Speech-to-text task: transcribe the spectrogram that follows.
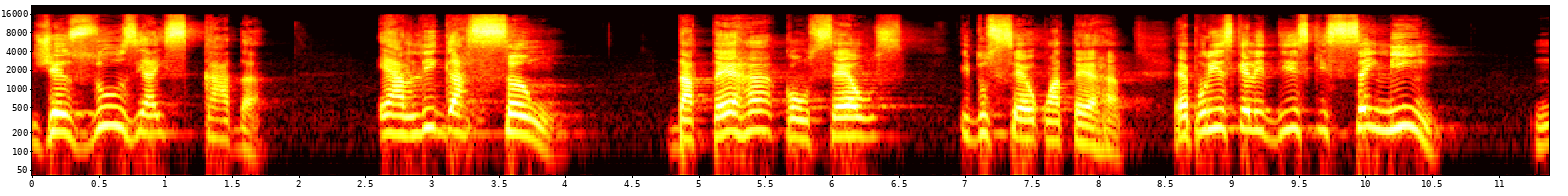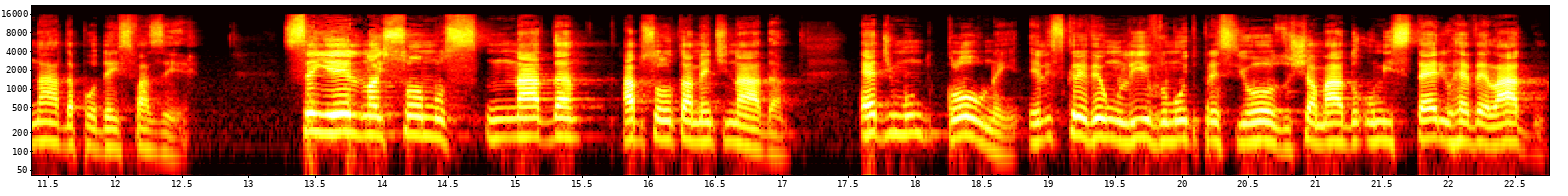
Jesus é a escada, é a ligação da terra com os céus e do céu com a terra. É por isso que ele diz que sem mim nada podeis fazer. Sem ele nós somos nada, absolutamente nada. Edmund Clowney, ele escreveu um livro muito precioso chamado O Mistério Revelado.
